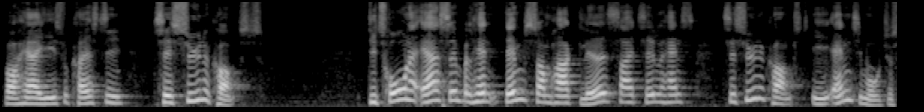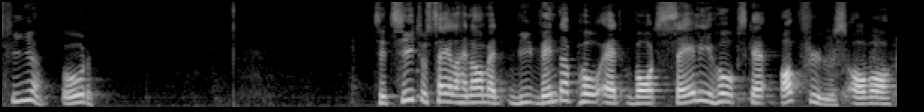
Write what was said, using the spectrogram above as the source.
hvor Herre Jesu Kristi til synekomst. De troende er simpelthen dem, som har glædet sig til hans til synekomst i 2. Timotius 4, 8. Til Titus taler han om, at vi venter på, at vores salige håb skal opfyldes, og hvor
